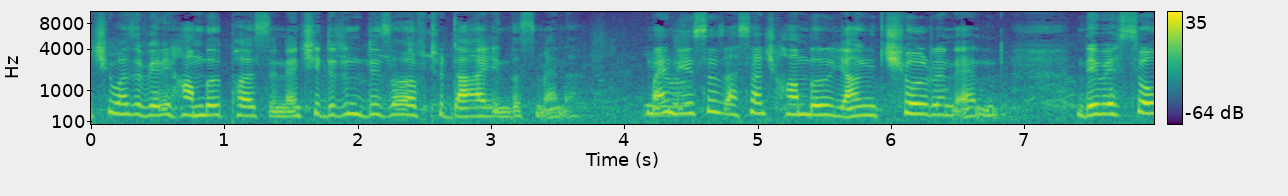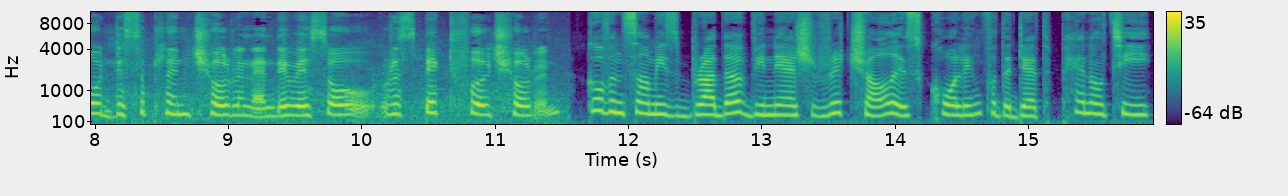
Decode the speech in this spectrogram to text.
She was a very humble person and she didn't deserve to die in this manner. My nieces are such humble young children and they were so disciplined children and they were so respectful children. Govindsamy's brother Vinesh Richal is calling for the death penalty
